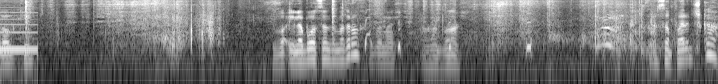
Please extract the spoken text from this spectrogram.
Lolki. Dwa, ile było centymetrów? 12. Aha, 12. Sapereczka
